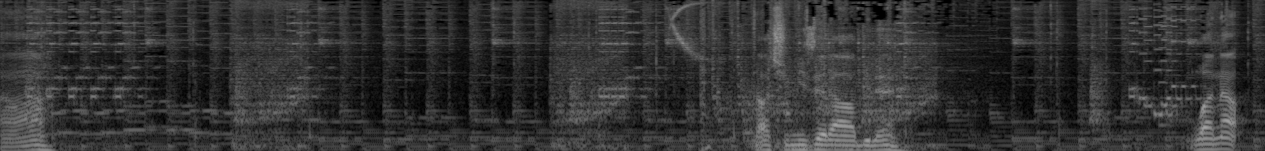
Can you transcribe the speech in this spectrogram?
segreto. Taci miserabile. One up.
